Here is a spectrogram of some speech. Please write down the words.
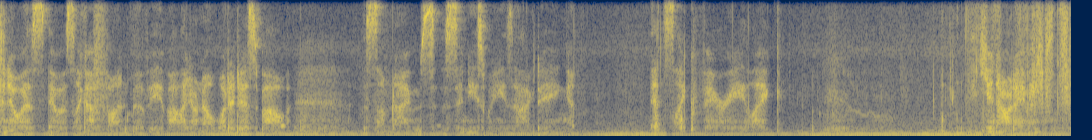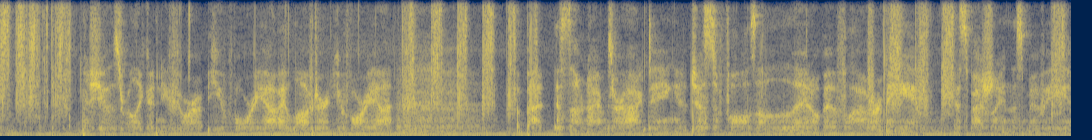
and it was, it was like a fun movie, but I don't know what it is about. Sometimes Sydney Sweeney's acting it's like very like you know what I mean. She was really good in Euphoria. I loved her in Euphoria. but sometimes her acting just falls a little bit flat for me, especially in this movie.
